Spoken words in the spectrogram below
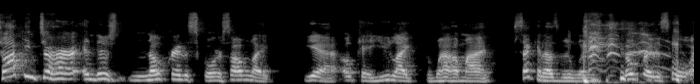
talking to her, and there's no credit score. So I'm like, yeah, okay, you like wow, my second husband was no credit score.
